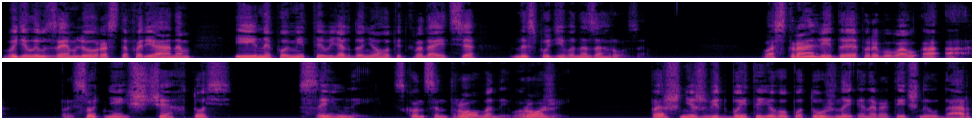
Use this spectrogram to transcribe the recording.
виділив землю Растафаріанам і не помітив, як до нього підкрадається несподівана загроза. В Австралії, де перебував Аа, присутній ще хтось сильний, сконцентрований, ворожий. Перш ніж відбити його потужний енергетичний удар,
